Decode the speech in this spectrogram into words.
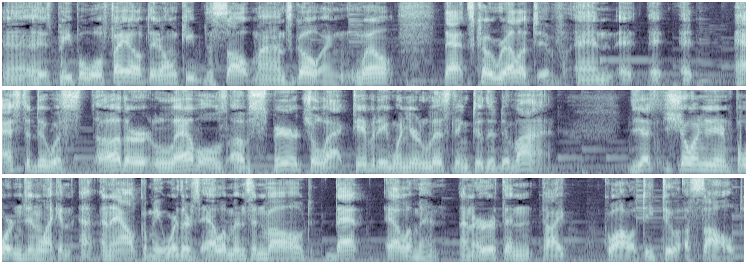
Uh, his people will fail if they don't keep the salt mines going. Well, that's correlative, and it, it, it has to do with other levels of spiritual activity when you're listening to the divine. Just showing the importance in like an, an alchemy where there's elements involved. That element, an earthen type quality to assault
